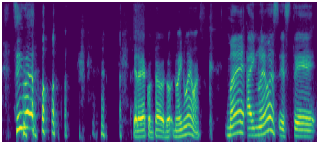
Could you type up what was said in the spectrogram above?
Sí, weón. Ya lo había contado. No, no hay nuevas. Mae, hay nuevas, este,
